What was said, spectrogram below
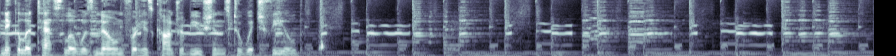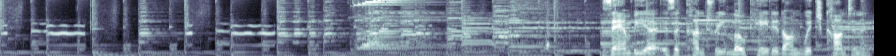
Nikola Tesla was known for his contributions to which field? Zambia is a country located on which continent?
